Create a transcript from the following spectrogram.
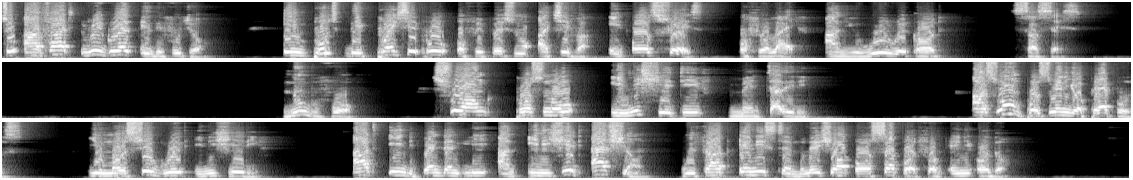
To avoid regret in the future, input the principle of a personal achiever in all spheres of your life and you will record success. Number four, strong personal initiative mentality. As one pursuing your purpose, you must show great initiative, act independently, and initiate action without any stimulation or support from any other.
